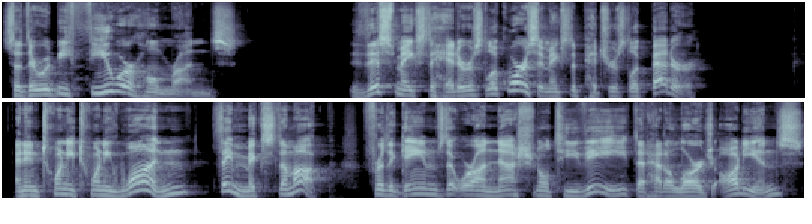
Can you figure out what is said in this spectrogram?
so there would be fewer home runs. This makes the hitters look worse. It makes the pitchers look better. And in 2021, they mixed them up. For the games that were on national TV that had a large audience,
